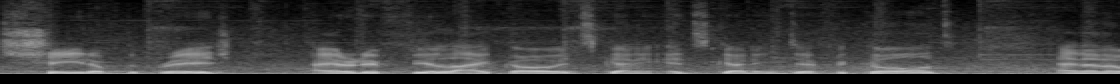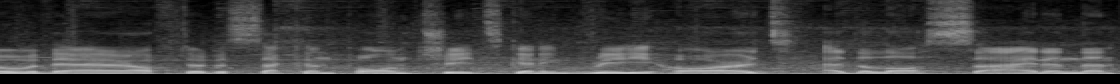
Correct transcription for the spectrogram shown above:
shade of the bridge, I already feel like oh it's getting it's getting difficult. And then over there after the second palm tree, it's getting really hard at the last side. And then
